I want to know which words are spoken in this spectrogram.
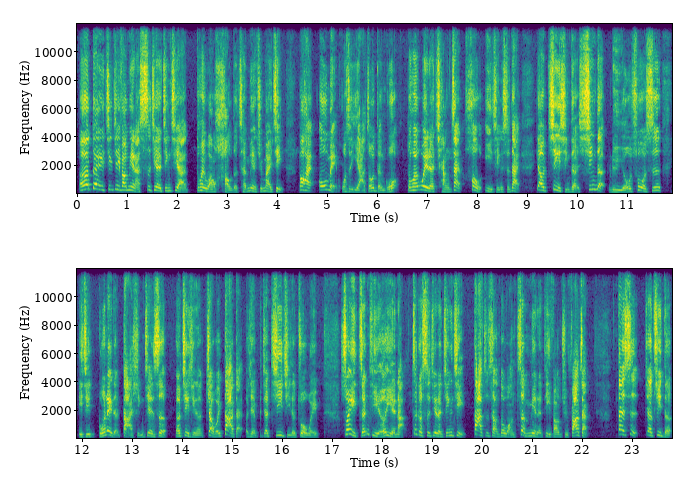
而对于经济方面啊，世界的经济啊，都会往好的层面去迈进，包含欧美或是亚洲等国，都会为了抢占后疫情时代要进行的新的旅游措施，以及国内的大型建设，要进行了较为大胆而且比较积极的作为。所以整体而言呐，这个世界的经济大致上都往正面的地方去发展。但是要记得，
